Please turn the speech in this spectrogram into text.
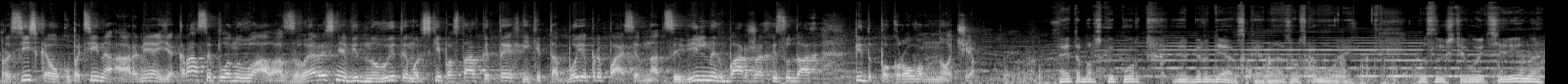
російська окупаційна армія якраз і планувала з вересня відновити морські поставки техніки та боєприпасів на цивільних баржах і судах під покровом ночі. Это морской порт э, на Азовском море. Вы слышите, воет сирена,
